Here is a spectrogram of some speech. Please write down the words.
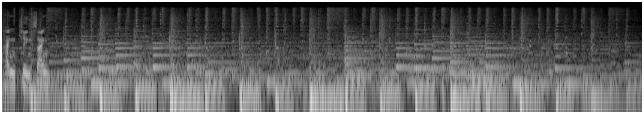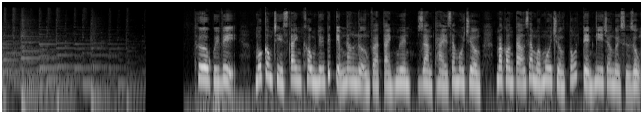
Hành trình xanh Thưa quý vị, mỗi công trình xanh không những tiết kiệm năng lượng và tài nguyên, giảm thải ra môi trường mà còn tạo ra một môi trường tốt tiện nghi cho người sử dụng.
